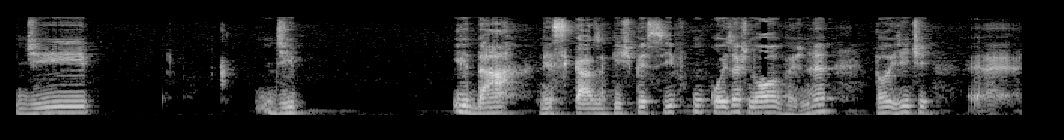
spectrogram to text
de de lidar nesse caso aqui específico, com coisas novas, né? Então a gente, é,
